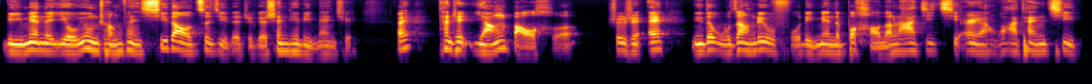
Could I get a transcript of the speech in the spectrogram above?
里面的有用成分吸到自己的这个身体里面去，哎，它这氧饱和。是不是？哎，你的五脏六腑里面的不好的垃圾气、二氧化碳气、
